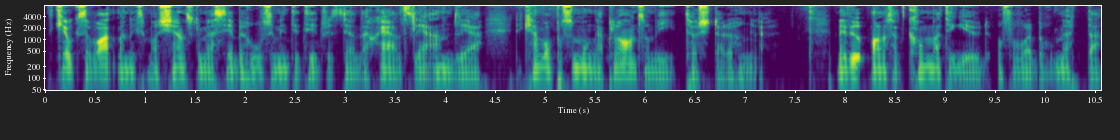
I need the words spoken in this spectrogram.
det kan också vara att man liksom har känslomässiga behov som inte är tillfredsställda, själsliga, andliga. Det kan vara på så många plan som vi törstar och hungrar. Men vi uppmanas att komma till Gud och få våra behov mötta.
